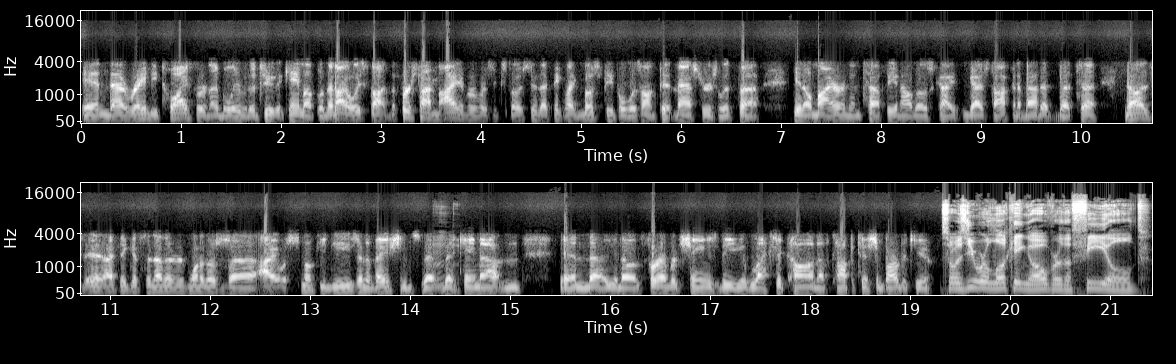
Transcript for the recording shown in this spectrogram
and uh, Randy Twyford, I believe, were the two that came up with it. I always thought the first time I ever was exposed to it, I think like most people, was on Pitmasters with uh, you know Myron and Tuffy and all those guys, guys talking about it. But uh, no, it's, it, I think it's another one of those uh, Iowa Smokey D's innovations that mm. that came out and and uh, you know forever changed the lexicon of competition barbecue. So as you were looking over the field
